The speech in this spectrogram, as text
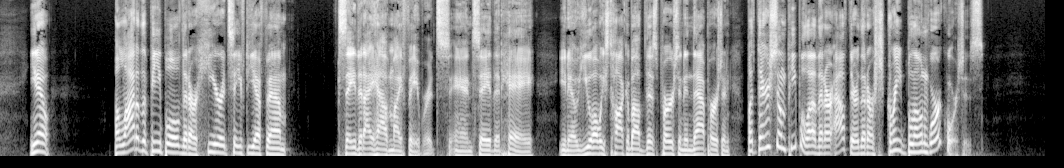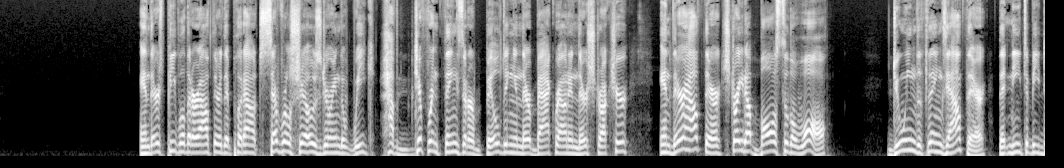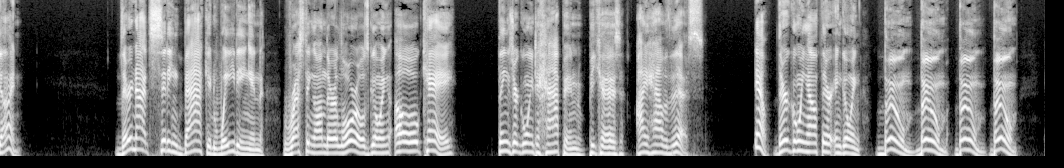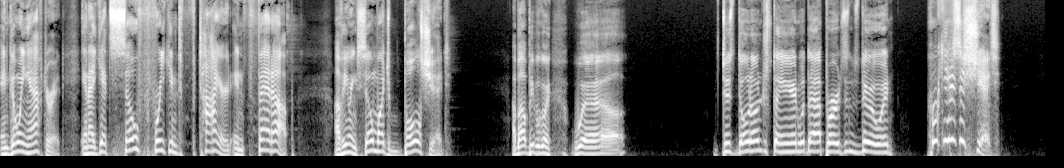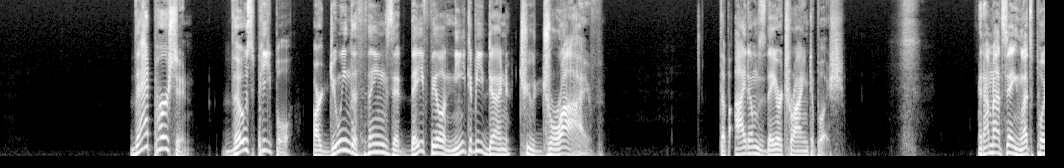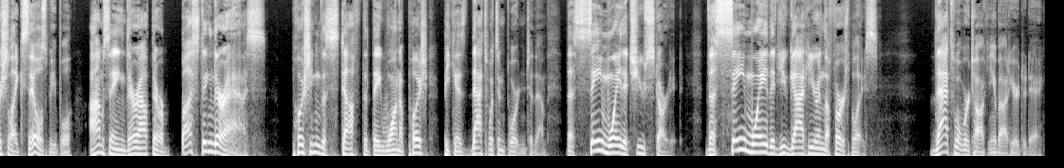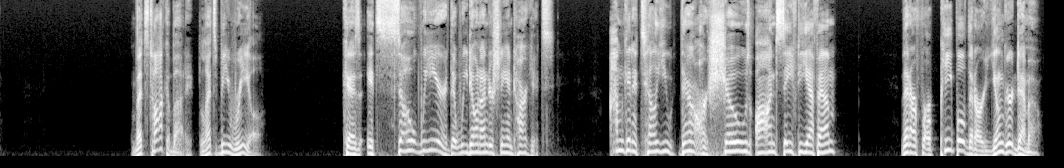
You know, a lot of the people that are here at Safety FM say that I have my favorites and say that, hey, you know, you always talk about this person and that person, but there's some people that are out there that are straight blown workhorses. And there's people that are out there that put out several shows during the week, have different things that are building in their background, in their structure, and they're out there straight up balls to the wall doing the things out there that need to be done. They're not sitting back and waiting and resting on their laurels, going, oh, okay, things are going to happen because I have this. No, they're going out there and going, boom, boom, boom, boom and going after it. And I get so freaking tired and fed up of hearing so much bullshit about people going, well, just don't understand what that person's doing. Who gives a shit? That person, those people are doing the things that they feel need to be done to drive the items they are trying to push. And I'm not saying let's push like salespeople. I'm saying they're out there busting their ass, pushing the stuff that they want to push because that's what's important to them. The same way that you started, the same way that you got here in the first place. That's what we're talking about here today. Let's talk about it. Let's be real. Because it's so weird that we don't understand targets. I'm going to tell you there are shows on Safety FM that are for people that are younger demo.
